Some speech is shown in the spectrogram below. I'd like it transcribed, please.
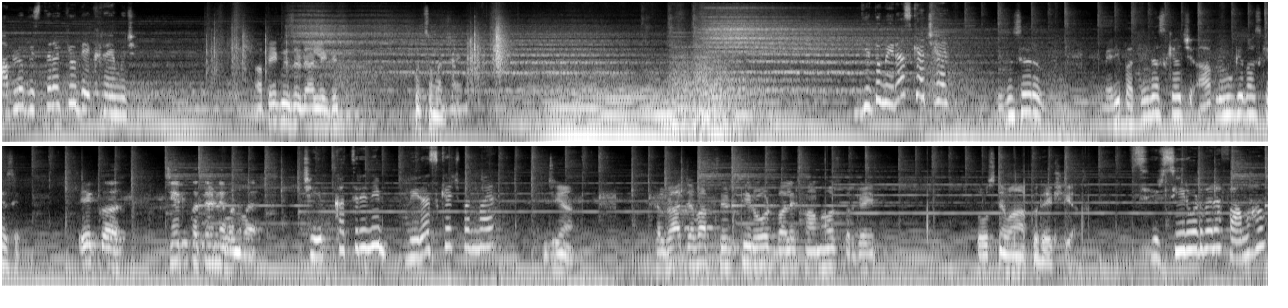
आप लोग इस तरह क्यों देख रहे हैं मुझे? आप एक नज़र डाल लीजिए। कुछ समझ जाएँगे। ये तो मेरा स्केच है। लेकिन सर मेरी पत्नी का स्केच आप लोगों के पास कैसे? एक जेब कतरे ने बनवाया। जेब खतरे ने मेरा स्केच बनवाया? जी हाँ। कल रात जब आप सिरसी रोड वाले फार्म हाउस पर गई तो उसने वहाँ आपको देख लिया। सिरसी रोड वाला फार्म हाउस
